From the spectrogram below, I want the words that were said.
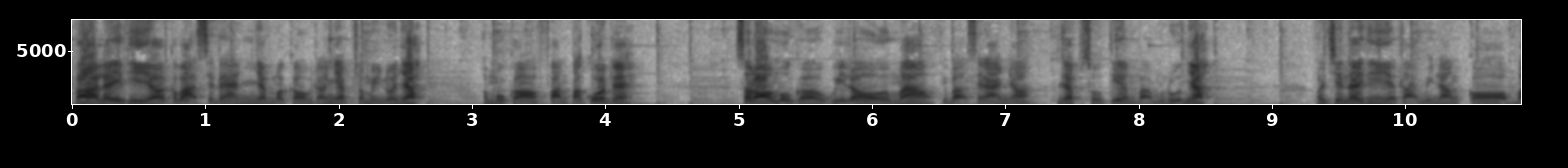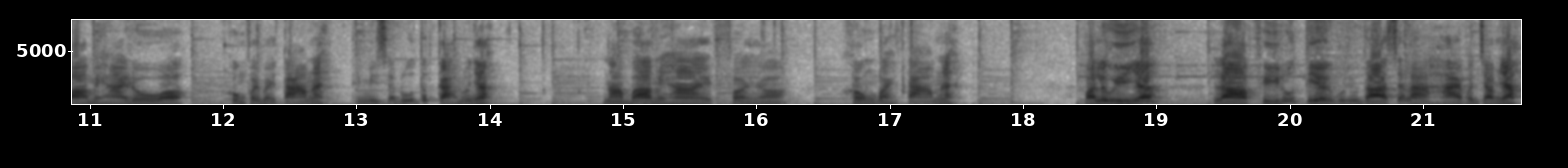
Và ở đây thì ờ, các bạn sẽ hành nhập mật khẩu đăng nhập cho mình luôn nha ở mục uh, Fan Password này. Sau đó mục ờ, uh, Withdraw Amount thì bạn sẽ là uh, nhập số tiền bạn muốn rút nha. Ở trên đây thì hiện tại mình đang có 32 đô ờ, uh, 0,78 này thì mình sẽ rút tất cả luôn nha. Là 32,078 này. Và lưu ý nhá là phí rút tiền của chúng ta sẽ là 2% nha.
